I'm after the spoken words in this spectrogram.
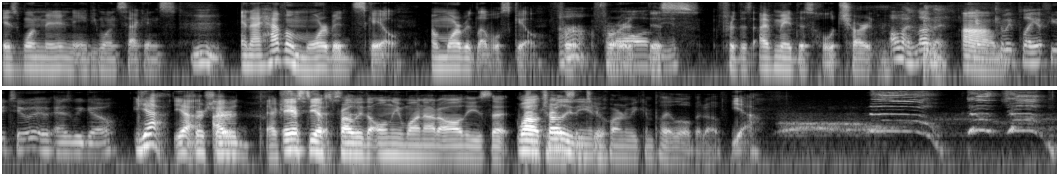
is one minute and 81 seconds. Mm. And I have a morbid scale, a morbid level scale for Oh, for, for all this. For this, I've made this whole chart. Oh, I love it. Can, Um, can we play a few too uh, as we go? Yeah, yeah. For I sure. would actually. ASDF's probably that. the only one out of all these that. Well, can Charlie the listen to. Unicorn we can play a little bit of. Yeah. No! Don't jump!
